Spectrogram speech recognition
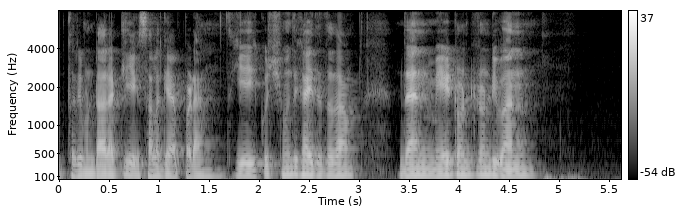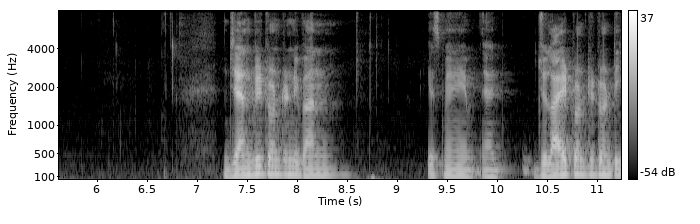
तकरीबन डायरेक्टली एक साल गैप पड़ा। है तो ये कुछ यूँ दिखाई देता था। One January twenty twenty one इसमें July twenty twenty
